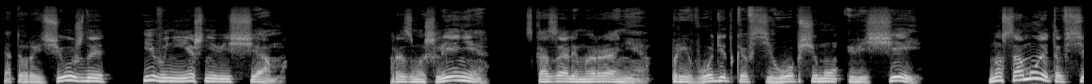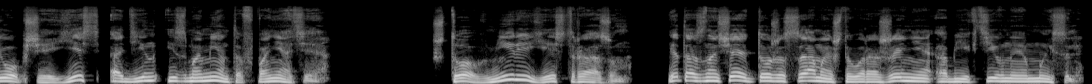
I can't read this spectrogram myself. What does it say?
которые чужды и внешне вещам. Размышление, сказали мы ранее, приводит ко всеобщему вещей, но само это всеобщее есть один из моментов понятия. Что в мире есть разум? Это означает то же самое, что выражение «объективная мысль».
